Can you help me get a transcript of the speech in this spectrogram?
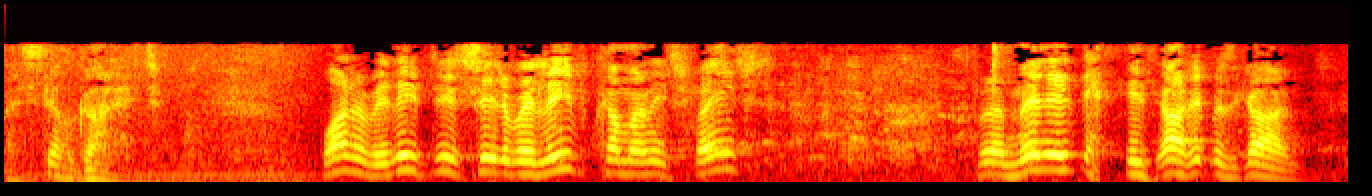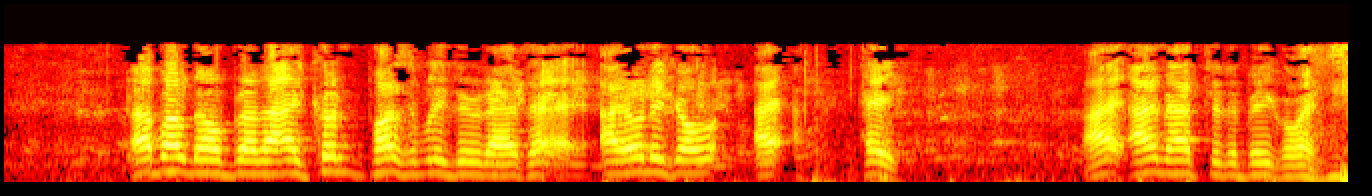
I still got it. What a relief. Did you see the relief come on his face? For a minute, he thought it was gone. Uh, well, no, brother, I couldn't possibly do that. I, I only go. I, hey, I, I'm after the big ones.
